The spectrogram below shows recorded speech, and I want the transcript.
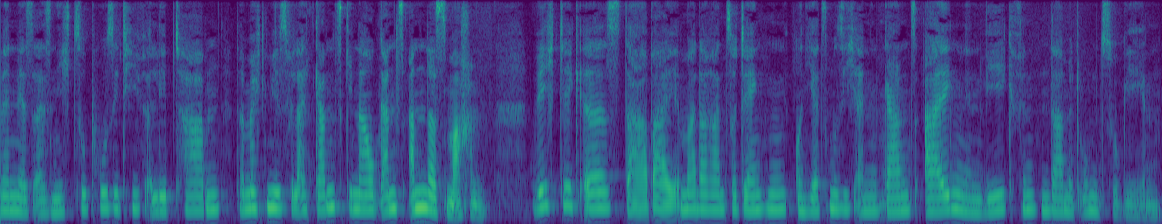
wenn wir es als nicht so positiv erlebt haben, dann möchten wir es vielleicht ganz genau ganz anders machen. Wichtig ist dabei immer daran zu denken, und jetzt muss ich einen ganz eigenen Weg finden, damit umzugehen.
